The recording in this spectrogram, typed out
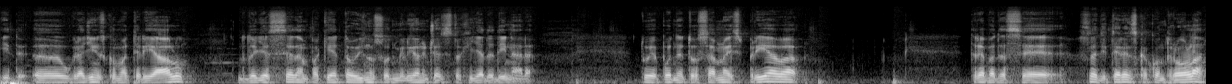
i e, u građevinskom materijalu, dodelje se sedam paketa u iznosu od milijoni 400 hiljada dinara. Tu je podneto 18 prijava, treba da se sledi terenska kontrola,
